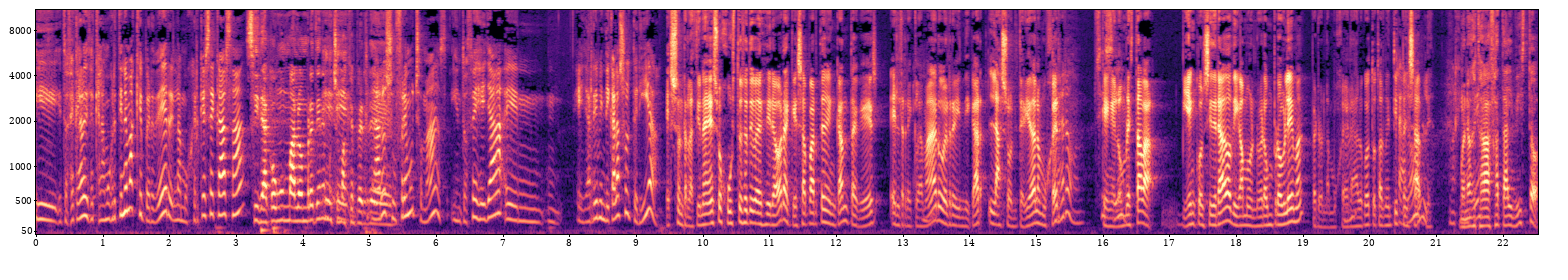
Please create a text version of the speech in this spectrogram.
Y entonces, claro, dices que la mujer tiene más que perder. La mujer que se casa Si da con un mal hombre tiene mucho eh, más eh, que perder. Claro, sufre mucho más. Y entonces ella, en- ella reivindica la soltería. Eso, en relación a eso, justo eso te iba a decir ahora, que esa parte me encanta, que es el reclamar o el reivindicar la soltería de la mujer. Claro, sí, que en el hombre estaba bien considerado, digamos, no era un problema, pero en la mujer era algo totalmente Claro, impensable. Bueno, que estaba fatal visto.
